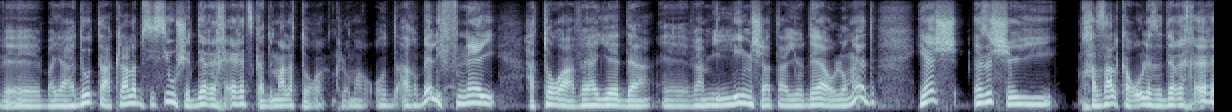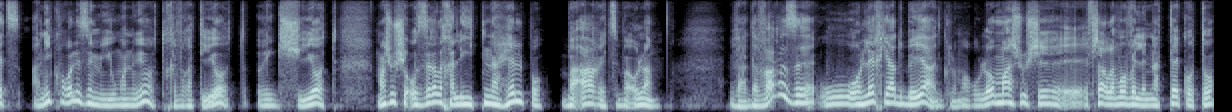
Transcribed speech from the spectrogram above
וביהדות הכלל הבסיסי הוא שדרך ארץ קדמה לתורה. כלומר, עוד הרבה לפני התורה והידע אה, והמילים שאתה יודע או לומד, יש איזושהי, חז"ל קראו לזה דרך ארץ, אני קורא לזה מיומנויות חברתיות, רגשיות, משהו שעוזר לך להתנהל פה, בארץ, בעולם. והדבר הזה הוא הולך יד ביד, כלומר הוא לא משהו שאפשר לבוא ולנתק אותו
